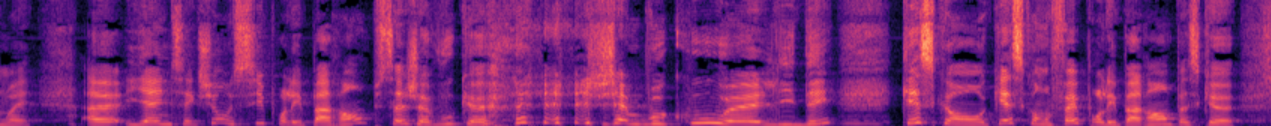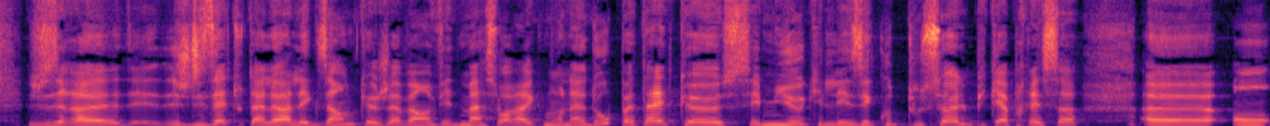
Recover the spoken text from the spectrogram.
Ouais, euh, il y a une section aussi pour les parents. Puis ça, j'avoue que j'aime beaucoup euh, l'idée. Qu'est-ce qu'on qu'est-ce qu'on fait pour les parents? Parce que je veux dire, euh, je disais tout à l'heure l'exemple que j'avais envie de m'asseoir avec mon ado. Peut-être que c'est mieux qu'il les écoute tout seul, puis qu'après ça, on,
